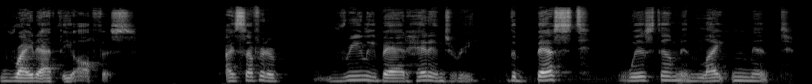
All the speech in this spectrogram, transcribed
right at the office. I suffered a really bad head injury. The best wisdom, enlightenment,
